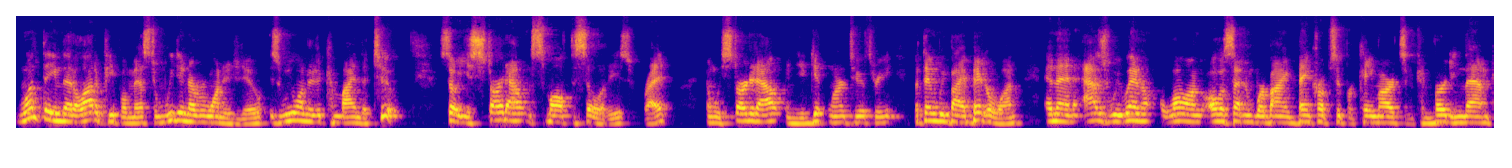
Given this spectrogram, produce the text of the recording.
One thing that a lot of people missed and we didn't ever wanted to do is we wanted to combine the two. So you start out in small facilities, right? And we started out and you get one or two or three, but then we buy a bigger one. And then as we went along, all of a sudden we're buying bankrupt super Kmarts and converting them.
